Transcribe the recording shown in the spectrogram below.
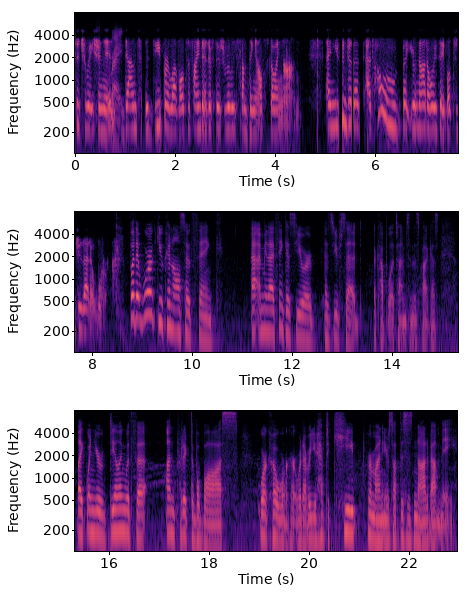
situation is right. down to the deeper level to find out if there's really something else going on. And you can do that at home, but you're not always able to do that at work. But at work, you can also think. I mean, I think as you're as you've said a couple of times in this podcast, like when you're dealing with the unpredictable boss or coworker or whatever, you have to keep reminding yourself this is not about me.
